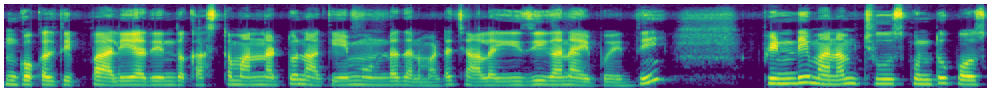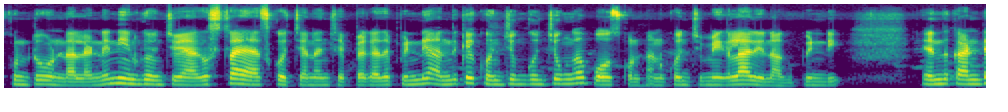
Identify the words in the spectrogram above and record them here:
ఇంకొకరు తిప్పాలి అది ఎంతో కష్టం అన్నట్టు నాకేమి ఉండదు అనమాట చాలా ఈజీగానే అయిపోయిద్ది. పిండి మనం చూసుకుంటూ పోసుకుంటూ ఉండాలండి. నేను కొంచెం ఎక్స్ట్రా వేసుకొచ్చానని చెప్పే కదా పిండి. అందుకే కొంచెం కొంచెంగా పోసుకుంటాను కొంచెం మిగలాలి నాకు పిండి. ఎందుకంటే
